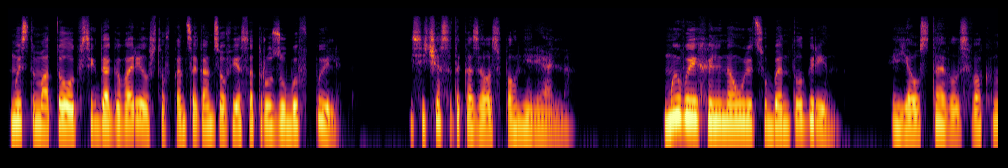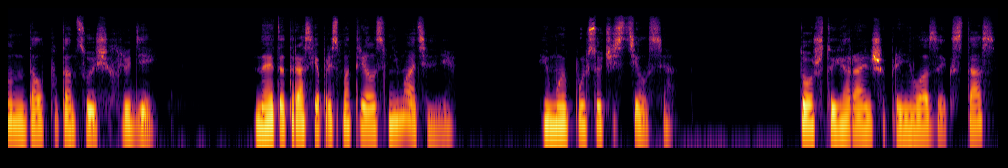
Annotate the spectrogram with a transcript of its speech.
Мой стоматолог всегда говорил, что в конце концов я сотру зубы в пыль. И сейчас это казалось вполне реальным. Мы выехали на улицу Бентл-Грин и я уставилась в окно на толпу танцующих людей. На этот раз я присмотрелась внимательнее, и мой пульс участился. То, что я раньше приняла за экстаз,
